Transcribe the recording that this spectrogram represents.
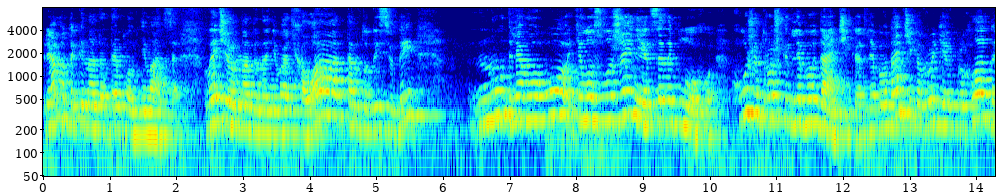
Прямо таки треба тепло вдіватися. Вечором треба надівати халат, там туди-сюди. Ну, для мого тілосложення це неплохо. Хуже трошки для Богданчика. Для Богданчика вроді як прохладно,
